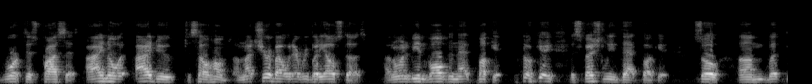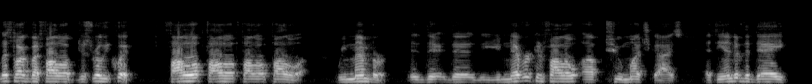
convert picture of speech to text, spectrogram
work this process. I know what I do to sell homes. I'm not sure about what everybody else does. I don't want to be involved in that bucket, okay? Especially that bucket. So, um, but let's talk about follow up just really quick. Follow up, follow up, follow up, follow up. Remember, the, the, the, you never can follow up too much, guys. At the end of the day,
